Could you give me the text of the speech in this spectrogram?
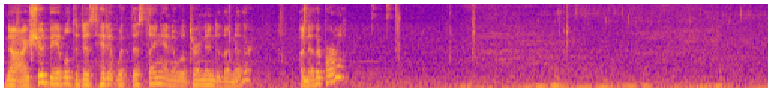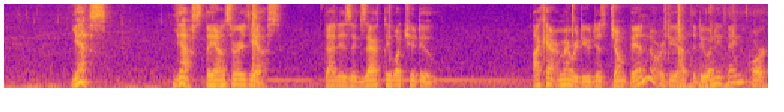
Now I should be able to just hit it with this thing and it will turn into the nether? Another portal? Yes. Yes, the answer is yes. That is exactly what you do. I can't remember, do you just jump in or do you have to do anything? Or...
